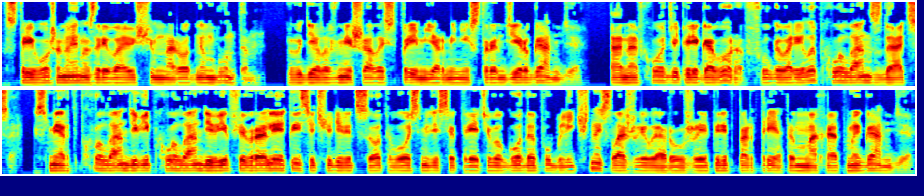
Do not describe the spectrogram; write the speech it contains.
Встревоженная назревающим народным бунтом, в дело вмешалась премьер-министр Индира Ганди, она в ходе переговоров уговорила Пхулан сдаться. Смерть Пхуландеви Пхуландеви в феврале 1983 года публично сложила оружие перед портретом Махатмы Ганди,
